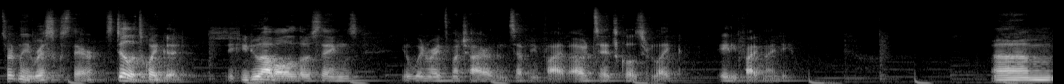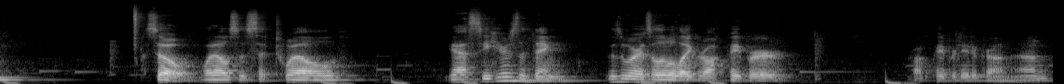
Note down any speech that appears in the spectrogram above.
certainly risks there. Still, it's quite good. If you do have all of those things, your win rate's much higher than 75. I would say it's closer to like 85, 90. Um, so, what else is set 12? Yeah, see, here's the thing. This is where it's a little like rock, paper, rock, paper, Datacron. Um,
